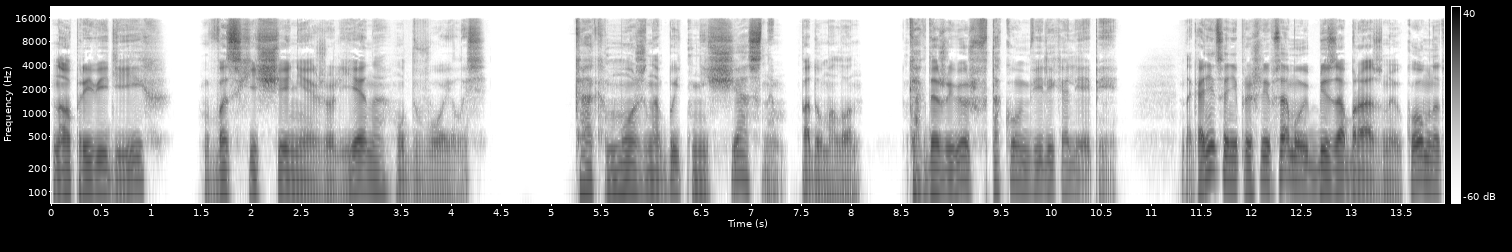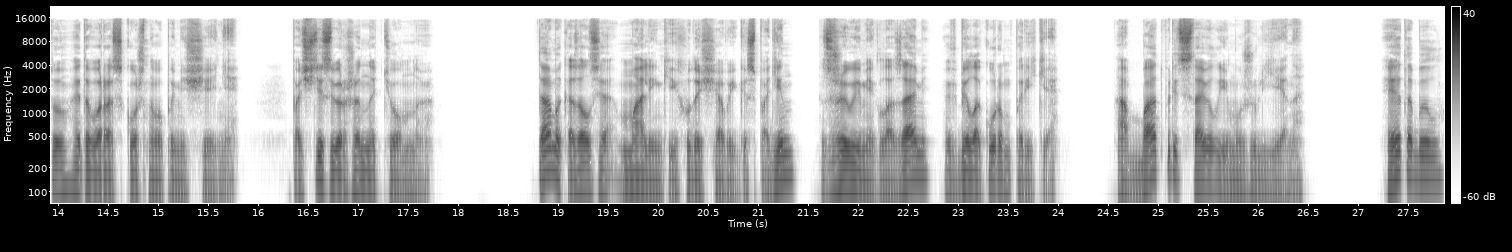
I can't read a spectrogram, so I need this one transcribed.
Но при виде их восхищение Жульена удвоилось. «Как можно быть несчастным?» — подумал он, — «когда живешь в таком великолепии». Наконец они пришли в самую безобразную комнату этого роскошного помещения, почти совершенно темную. Там оказался маленький худощавый господин с живыми глазами в белокуром парике. Аббат представил ему Жульена. Это был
